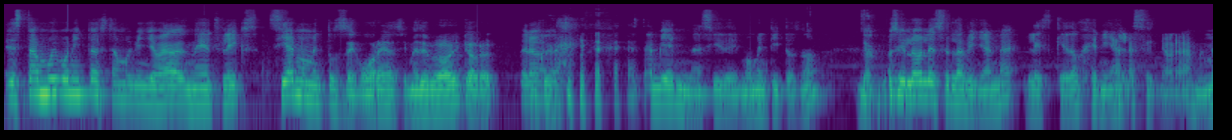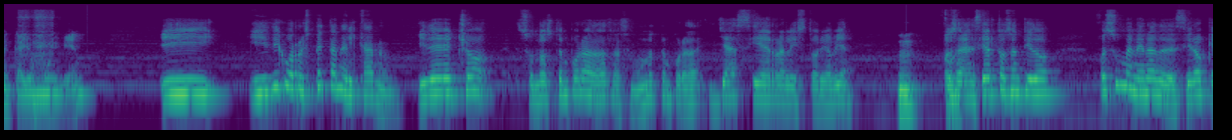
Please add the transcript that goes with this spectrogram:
Está muy bonita, está muy bien llevada en Netflix. Sí hay momentos de gore, así medio, ay, cabrón. Pero están bien así de momentitos, ¿no? Ya. Lucy Loles es la villana, les quedó genial la señora, a mí me cayó muy bien. Y, y digo, respetan el canon. Y de hecho, son dos temporadas, la segunda temporada ya cierra la historia bien. Mm, o sea, en cierto sentido, fue su manera de decir, ok,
